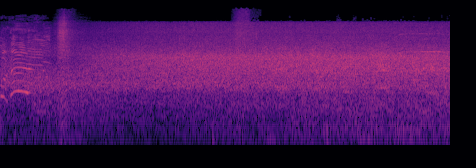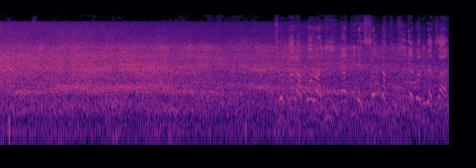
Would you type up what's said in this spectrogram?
voleio. jogar a bola ali, na direção da cozinha do adversário.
